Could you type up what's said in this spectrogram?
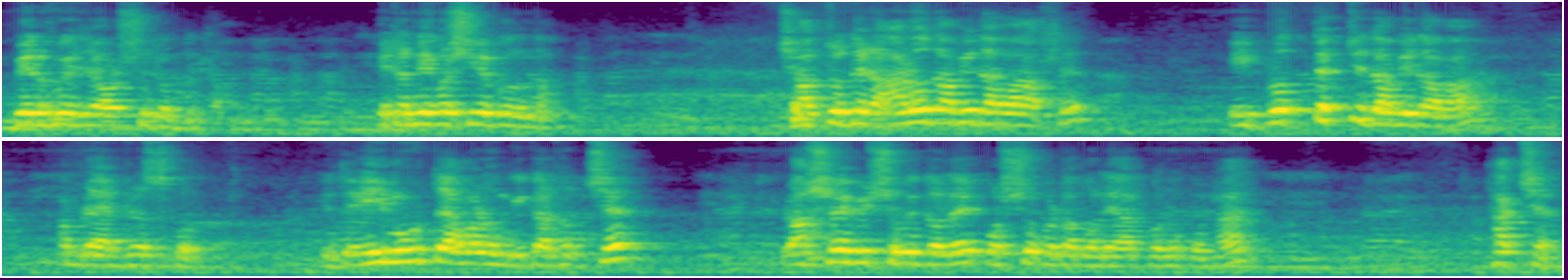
বের হয়ে যাওয়ার সুযোগ দিতে হবে। এটা নেগোসিয়েবল না। ছাত্রদের আরও দাবি দেওয়া আছে। এই প্রত্যেকটি দাবি দেওয়া আমরা অ্যাড্রেস করব। কিন্তু এই মুহূর্তে আমার অঙ্গীকার হচ্ছে, রাজশাহী বিশ্ববিদ্যালয়ে পোষ্য কোটা বলে আর কোনো কোটা থাকছে না।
